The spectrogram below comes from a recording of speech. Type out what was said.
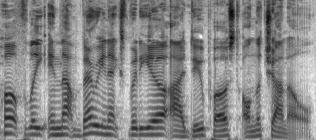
hopefully in that very next video I do post on the channel.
